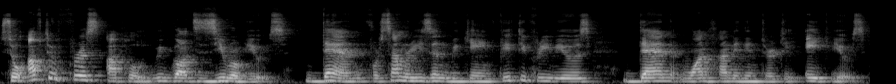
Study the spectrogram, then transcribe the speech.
So after first upload, we've got zero views. Then for some reason, we gained 53 views, then 138 views.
